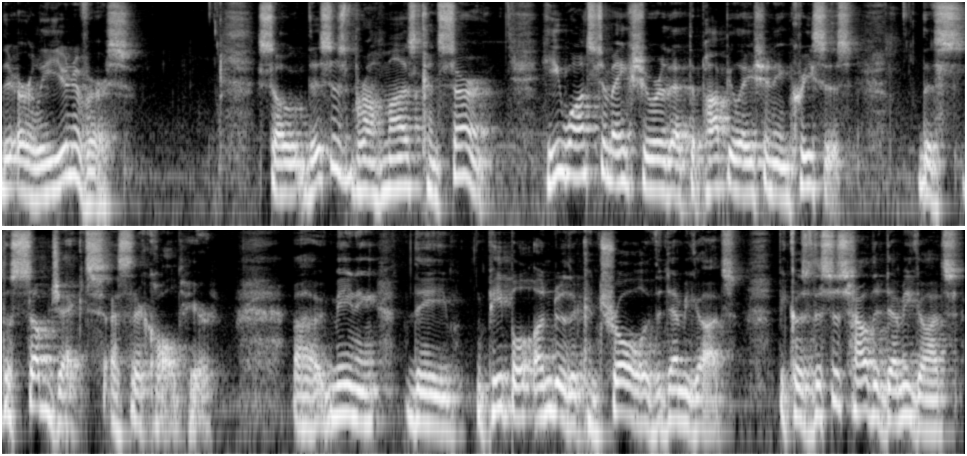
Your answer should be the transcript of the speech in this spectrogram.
the early universe. So this is Brahma's concern. He wants to make sure that the population increases, the, the subjects, as they're called here, uh, meaning the people under the control of the demigods, because this is how the demigods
